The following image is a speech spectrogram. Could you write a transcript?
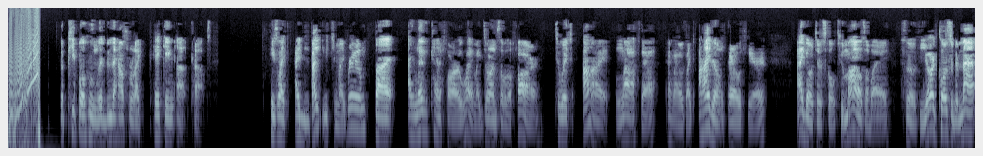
The people who lived in the house were like picking up cups. He's like, I'd invite you to my room, but I live kind of far away. My dorm's a little far. To which I laughed at and I was like, I don't go here. I go to school two miles away. So if you're closer than that,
